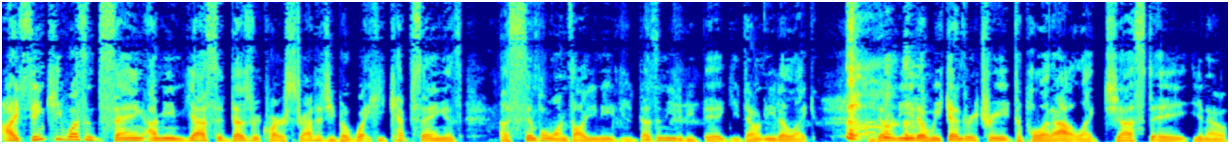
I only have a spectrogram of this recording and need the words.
i think he wasn't saying i mean yes it does require strategy but what he kept saying is a simple one's all you need. It mm. doesn't need to be big. You don't need a like you don't need a weekend retreat to pull it out. Like just a you know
